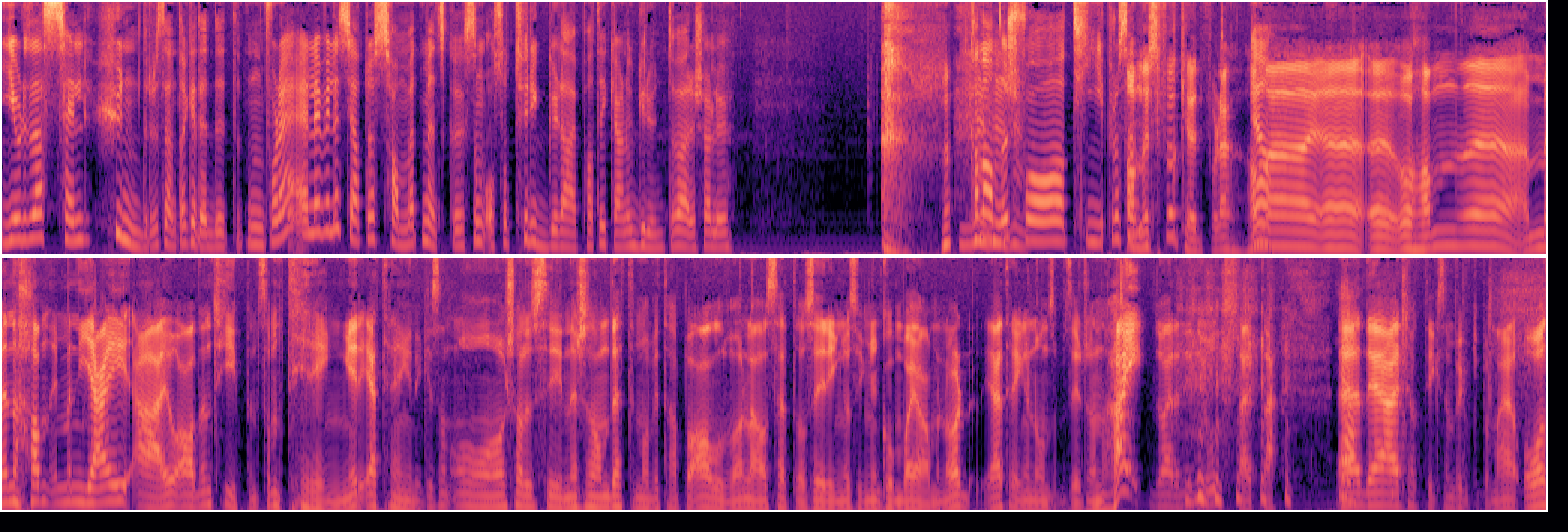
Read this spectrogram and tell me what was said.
Gir du deg selv 100 av krediten for det, eller vil jeg si at du er sammen med et menneske som også trygger deg på at det ikke er noen grunn til å være sjalu? Kan Anders få 10% Anders får kred for det. Han Ja. er, øh, og han, øh, men, han, men jeg er jo av den typen som trenger Jeg trenger ikke sånn 'Å, sjalusiner, sånn, dette må vi ta på alvor. La oss sette oss i ring og synge Kumbaya lord'. Jeg trenger noen som sier sånn 'Hei, du er en idiot. Skjerp deg'. ja. Det er taktikk som funker på meg. Og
